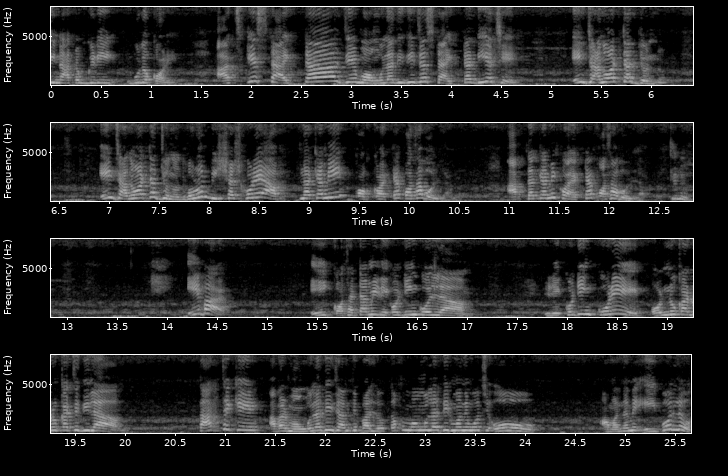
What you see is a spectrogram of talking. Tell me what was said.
এই নাটকগিরিগুলো করে। আজকে স্ট্রাইকটা যে মঙ্গলা দিদি যে স্ট্রাইকটা দিয়েছে, এই জানোয়ারটার জন্য, এই জানোয়ারটার জন্য, ধরুন বিশ্বাস করে আপনাকে আমি কয়েকটা কথা বললাম, আপনাকে আমি কয়েকটা কথা বললাম এবার এই কথাটা আমি রেকর্ডিং করলাম রেকর্ডিং করে অন্য কারোর কাছে দিলাম তার থেকে আবার মঙ্গলাদি জানতে পারল। তখন মঙ্গলাদির মনে হচ্ছে, ও, আমার নামে এই বলল?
